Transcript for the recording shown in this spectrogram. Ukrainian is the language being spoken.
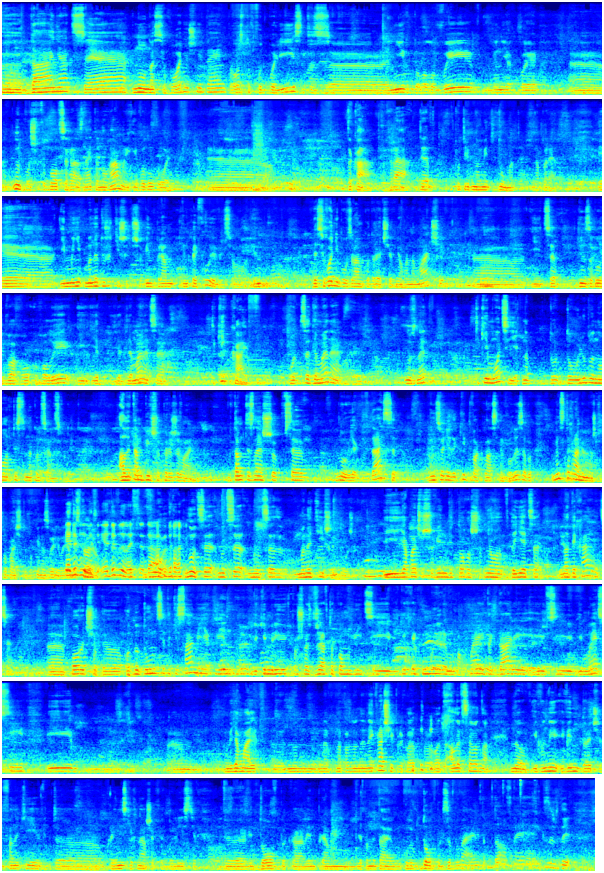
Е, Даня це ну на сьогоднішній день просто футболіст з е, ніг до голови. Він якби е, ну бо ж футбол це гра, знаєте, ногами і головою. Така гра, де потрібно вміти думати наперед. І мені мене дуже тішить, що він прям він кайфує від цього. Він я сьогодні був зранку, до речі, в нього на матчі, це він забив два голи. І, і, і для мене це такий кайф. От це для мене, ну знаєте, такі емоції, як на до, до улюбленого артиста на концерт сходити. Але там більше переживань. Там ти знаєш, що все ну як вдасться. Він сьогодні такі два класні голи забив. В інстаграмі можете побачити, поки не зваріла. Я не дивилася, я дивилася, да, Вот. да. Ну це ну це ну це мене тішить дуже. І я бачу, що він від того, що в нього вдається, надихається. Е, Поруч е, однодумці такі самі, як він, які мріють про щось вже в такому віці, в яких є кумири, Мбаппе і так далі, і всі і Месі, і ем, Ямаль, ну на- напевно, не найкращий приклад, от, але все одно. Ну і вони він, до речі, фанатіє від е, українських наших футболістів, е, від Довбика. Він прям я пам'ятаю, коли Довбик забиває, він там Довбик завжди.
